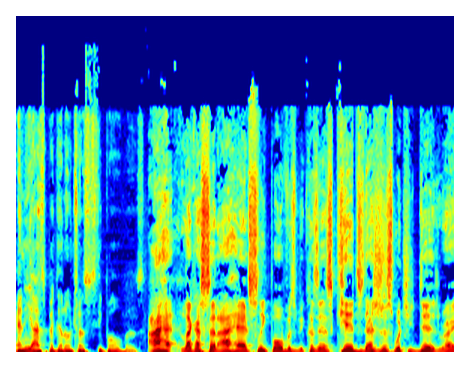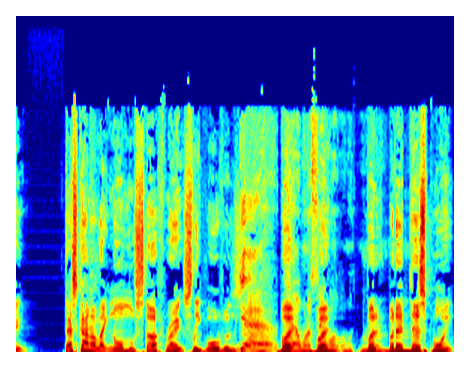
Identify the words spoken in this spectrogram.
any aspect, I don't trust sleepovers. I ha- like I said, I had sleepovers because as kids, that's just what you did, right? That's kind of like normal stuff, right? Sleepovers. Yeah, But yeah, I want to say, but well, but mhm, but at mhm. this point,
